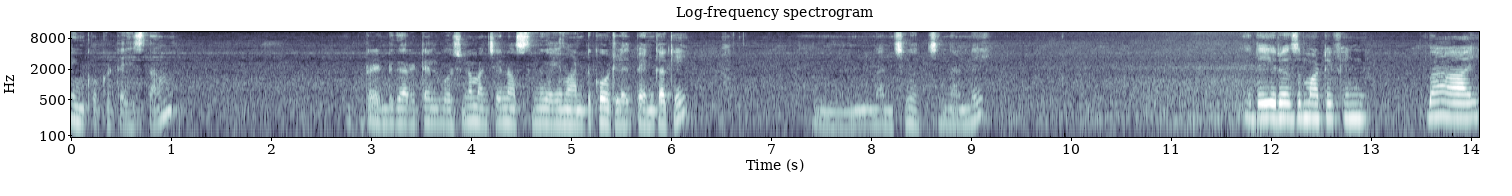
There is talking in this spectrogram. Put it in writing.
ఇంకొకటి వేస్తాం రెండు గరిటెలు పోసిన మంచిగానే వస్తుంది. ఏం అంటుకోవట్లేదు పెంకకి. మంచిగా వచ్చిందండి. ఇది ఈరోజు మా టిఫిన్. బాయ్.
